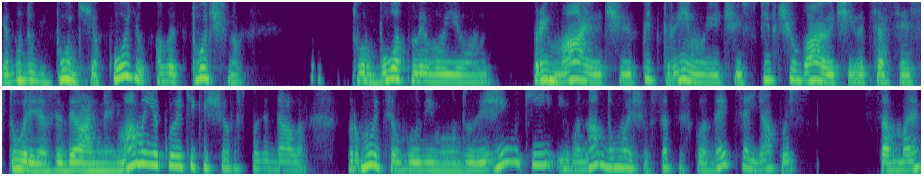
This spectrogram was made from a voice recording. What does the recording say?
Я буду будь-якою, але точно турботливою, приймаючою, підтримуючою, співчуваючою. Оця вся історія з ідеальної мами, яку я тільки що розповідала, формується в голові молодої жінки, і вона думає, що все це складеться якось саме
